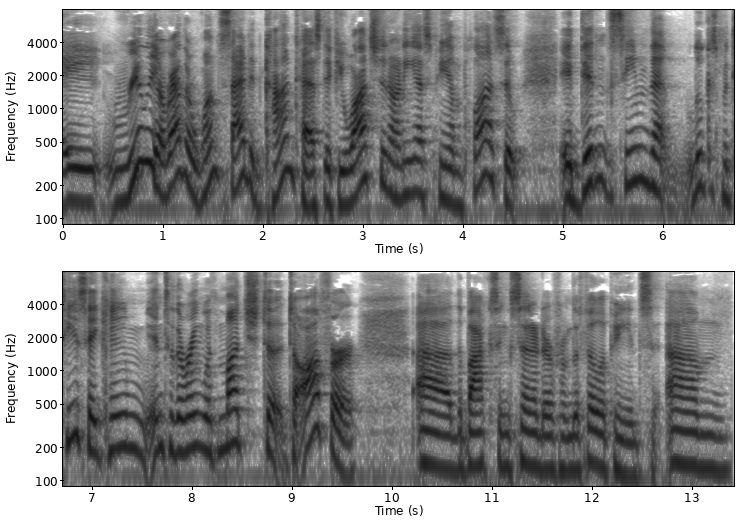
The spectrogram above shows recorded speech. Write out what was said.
a really a rather one-sided contest. If you watched it on ESPN Plus, it it didn't seem that Lucas Matthysse came into the ring with much to to offer. Uh, the boxing senator from the Philippines. Um,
